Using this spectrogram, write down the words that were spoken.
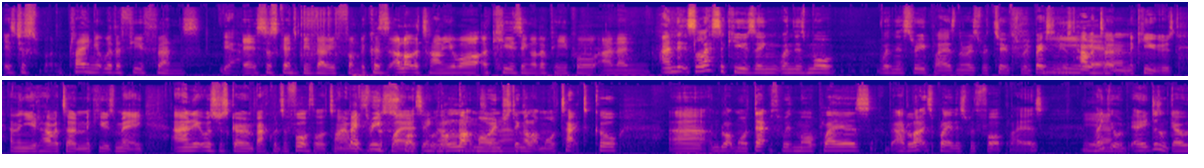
it's just playing it with a few friends. yeah. It's just going to be very fun because a lot of the time you are accusing other people and then And it's less accusing when there's more when there's three players than there is with two because we basically just have a turn and accuse and then you'd have a turn and accuse me and it was just going backwards and forth all the time with three players it was a lot more around. interesting a lot more tactical uh, a lot more depth with more players I'd like to play this with four players yeah. I think it would it doesn't go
